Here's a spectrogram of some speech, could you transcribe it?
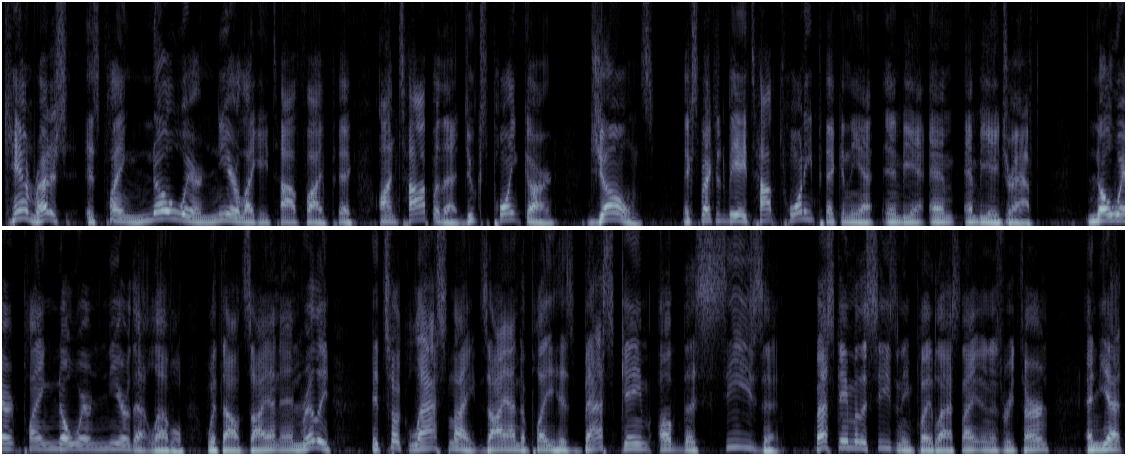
Cam Reddish is playing nowhere near like a top five pick. On top of that, Duke's point guard, Jones, expected to be a top 20 pick in the uh, NBA, NBA draft. Nowhere, playing nowhere near that level without Zion. And really, it took last night Zion to play his best game of the season Best game of the season he played last night in his return, and yet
